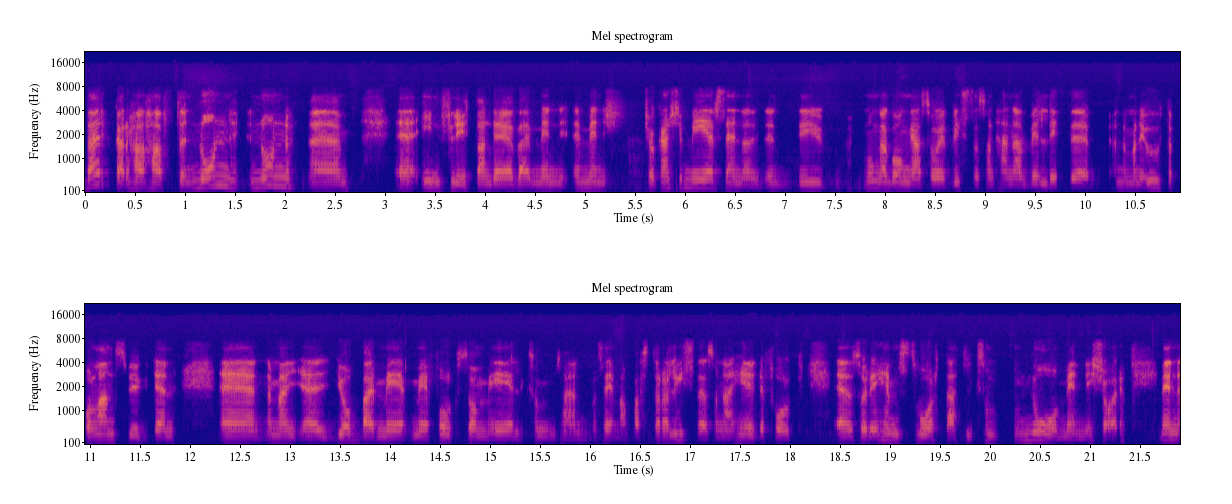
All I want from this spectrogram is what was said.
verkar ha haft någon, någon eh, eh inflytande över män, människor och kanske mer sen, eh, det är ju många gånger så är vissa sådana här väldigt, eh, när man är ute på landsbygden, eh, när man jobbar med, med folk som är liksom, så här, vad säger man, pastoralister, sådana här herdefolk, så är det hemskt svårt att liksom nå människor. Men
